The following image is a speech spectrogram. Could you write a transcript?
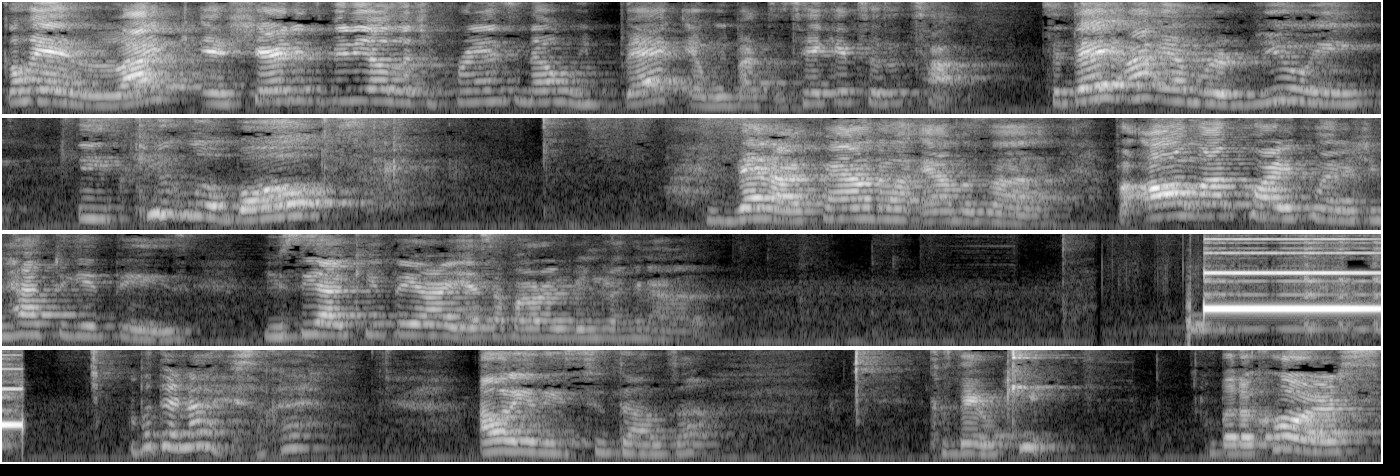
Go ahead and like and share this video. Let your friends know we back and we about to take it to the top. Today, I am reviewing these cute little bulbs that I found on Amazon. For all my party planners, you have to get these. You see how cute they are? Yes, I've already been drinking out of But they're nice, okay? I want to give these two thumbs up because they were cute. But of course,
